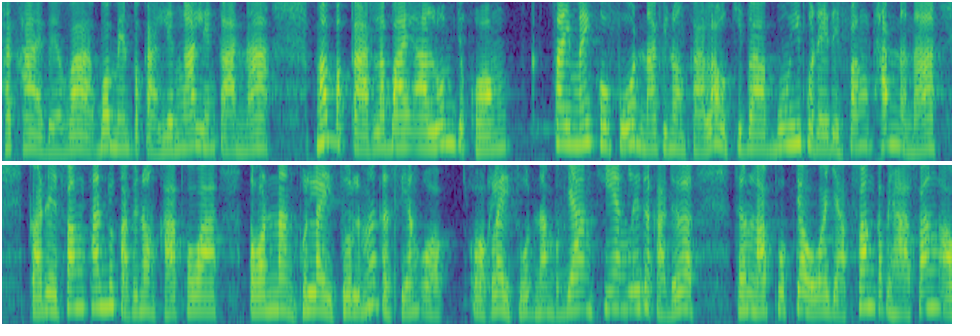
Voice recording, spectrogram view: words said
คล้ายๆ แบบว่าบ่แม่นประกาศเรียงงานเรียงการนะมาประกาศระบายอารมณ์เจ้าของใส่ไมโครโฟนนะพี่น้องคะเราคิดว่าบ่มีผู้ใดได้ฟังทันน่ะนะก็ได้ฟังทันอยู่ค่ะพี่น้องคะเพราะว่าตอนนั้นเพิ่นไล่สดแล้วมันก็เสียงออกออกไล่สดนำบางอย่างแห้งเลยเด้อค่ะเด้อสำหรับพวกเจ้าว่าอยากฟังก็ไปหาฟังเอา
